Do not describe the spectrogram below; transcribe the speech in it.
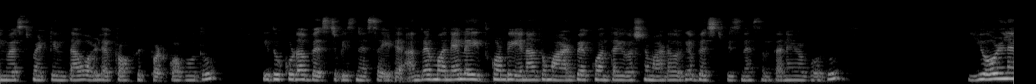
ಇನ್ವೆಸ್ಟ್ಮೆಂಟಿಂದ ಒಳ್ಳೆ ಪ್ರಾಫಿಟ್ ಪಡ್ಕೋಬೋದು. ಇದು ಕೂಡ ಬೆಸ್ಟ್ ಬಿಸ್ನೆಸ್ ಐಡಿಯಾ ಅಂದರೆ ಮನೆಯಲ್ಲೇ ಇದ್ಕೊಂಡು ಏನಾದರೂ ಮಾಡಬೇಕು ಅಂತ ಯೋಚನೆ ಮಾಡೋರಿಗೆ ಬೆಸ್ಟ್ ಬಿಸ್ನೆಸ್ ಅಂತಲೇ ಹೇಳ್ಬೋದು. ಏಳನೇ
